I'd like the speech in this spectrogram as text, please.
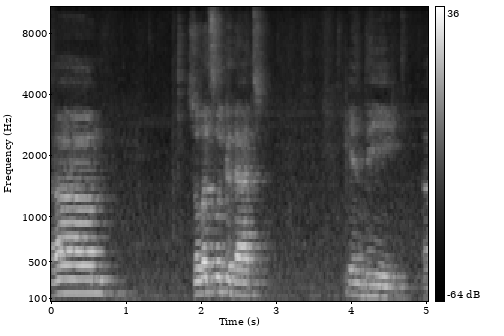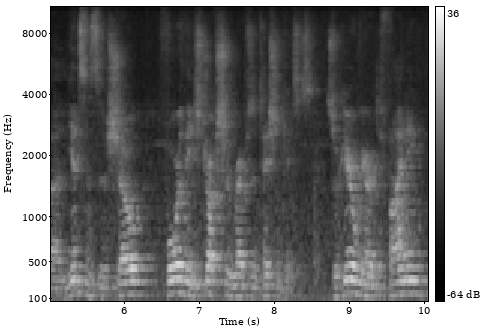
now. Um, so let's look at that in the, uh, the instances of show for the structured representation cases. So here we are defining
